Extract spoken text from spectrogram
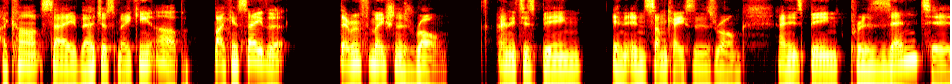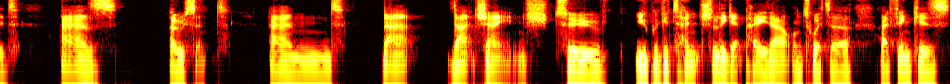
I can't say they're just making it up, but I can say that their information is wrong, and it is being, in in some cases, is wrong, and it's being presented as OSINT, and that that change to you could potentially get paid out on Twitter, I think is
